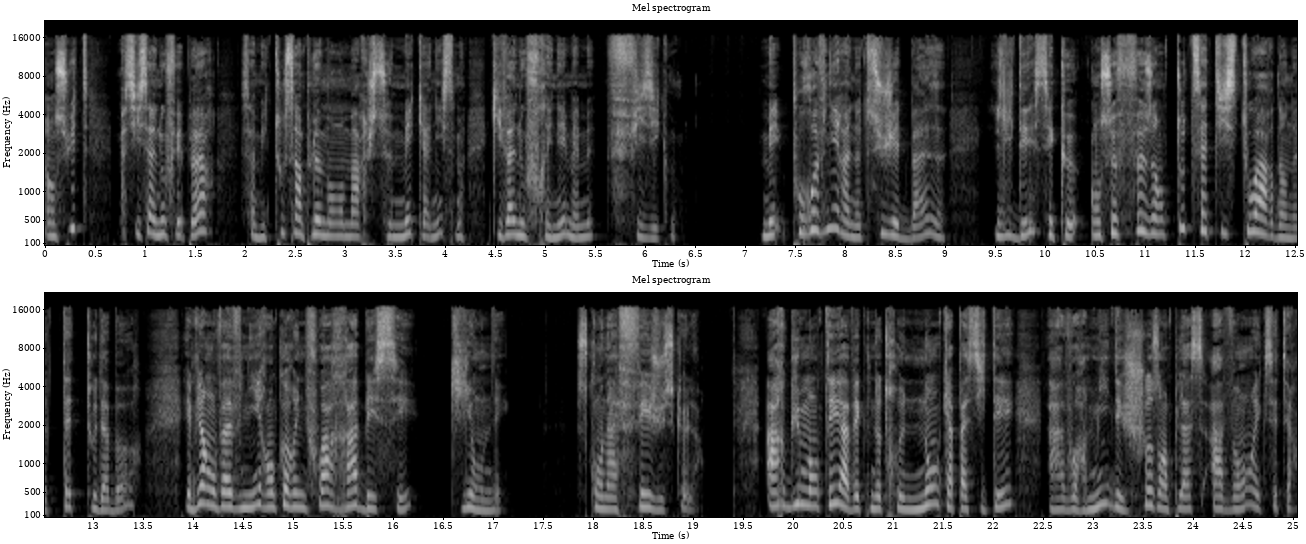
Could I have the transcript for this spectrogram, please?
Ensuite, bah, si ça nous fait peur, ça met tout simplement en marche ce mécanisme qui va nous freiner même physiquement. Mais pour revenir à notre sujet de base, l'idée c'est que en se faisant toute cette histoire dans notre tête tout d'abord, eh bien on va venir encore une fois rabaisser qui on est, ce qu'on a fait jusque-là argumenter avec notre non-capacité à avoir mis des choses en place avant, etc.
